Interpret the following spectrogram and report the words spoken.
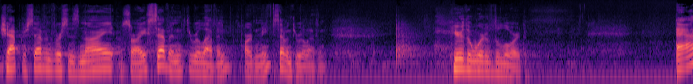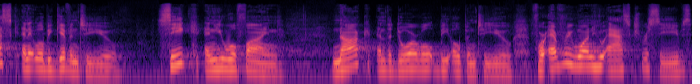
chapter 7 verses 9 sorry 7 through 11 pardon me 7 through 11 hear the word of the lord. Ask and it will be given to you. Seek and you will find. Knock and the door will be open to you. For everyone who asks receives.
